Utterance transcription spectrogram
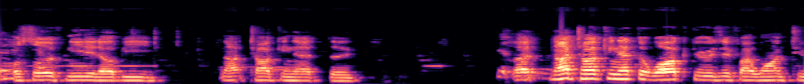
Also, if needed, I'll be not talking at the uh, not talking at the walkthroughs if I want to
